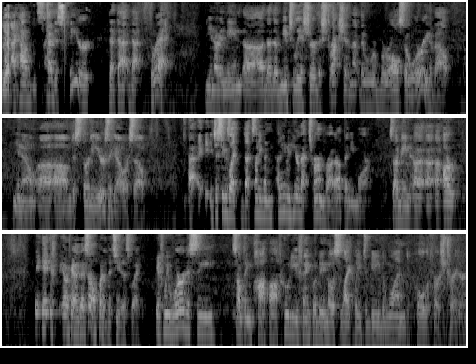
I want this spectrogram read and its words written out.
Yep. I have this, I had this fear that that that threat you know what I mean? Uh, the, the mutually assured destruction that, we're, all so worried about, you know, uh, um, just 30 years ago or so. Uh, it, it just seems like that's not even, I didn't even hear that term brought up anymore. So, I mean, uh, uh, uh, our, if, okay, I guess I'll put it to you this way. If we were to see something pop off, who do you think would be most likely to be the one to pull the first trigger?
